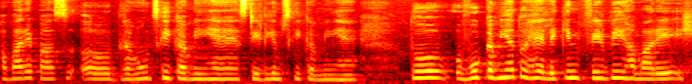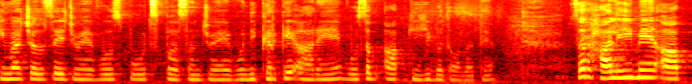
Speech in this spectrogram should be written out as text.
हमारे पास ग्राउंड्स की कमी है स्टेडियम्स की कमी है। तो वो कमियाँ तो है लेकिन फिर भी हमारे हिमाचल से जो है वो स्पोर्ट्स पर्सन जो है वो निखर के आ रहे हैं वो सब आपकी ही बदौलत है सर हाल ही में आप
